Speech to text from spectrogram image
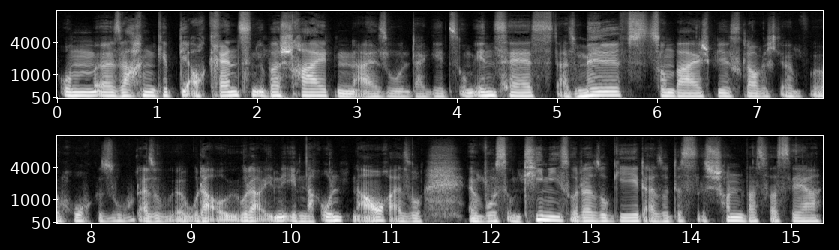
um äh, Sachen gibt, die auch Grenzen überschreiten. Also da geht es um Inzest, also MILFs zum Beispiel ist, glaube ich, äh, hochgesucht, also äh, oder, oder eben nach unten auch, also wo es um Teenies oder so geht. Also das ist schon was, was sehr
